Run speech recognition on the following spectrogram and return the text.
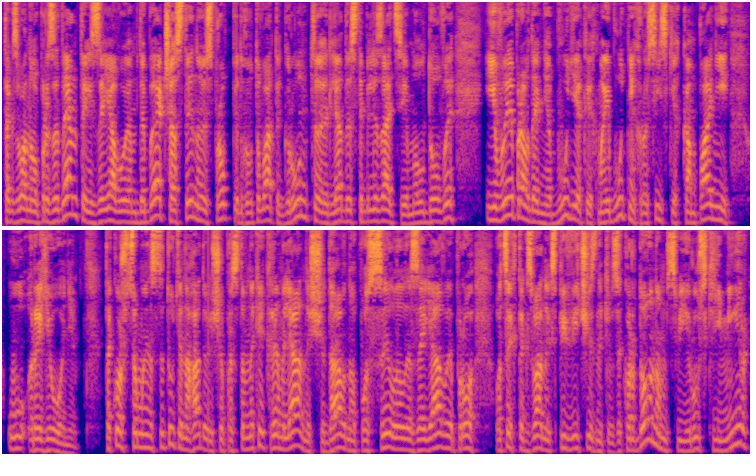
так званого президента із заявою МДБ частиною спроб підготувати ґрунт для дестабілізації Молдови і виправдання будь-яких майбутніх російських кампаній у регіоні. Також в цьому інституті нагадують, що представники Кремля нещодавно посилили заяви про оцих так званих співвітчизників за кордоном. Свій руський мір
